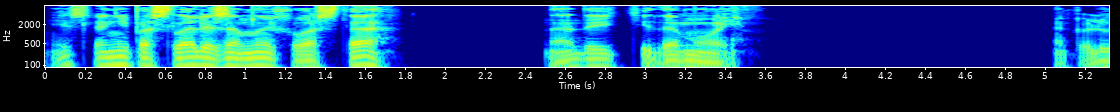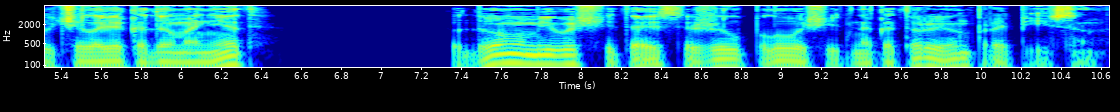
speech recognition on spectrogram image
Если они послали за мной хвоста, надо идти домой. А коли у человека дома нет, то домом его считается жилплощадь, на которой он прописан.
